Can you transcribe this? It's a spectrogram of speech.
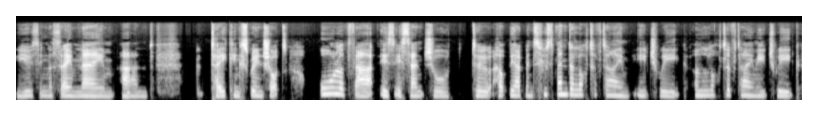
using the same name, and taking screenshots. All of that is essential to help the admins who spend a lot of time each week, a lot of time each week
